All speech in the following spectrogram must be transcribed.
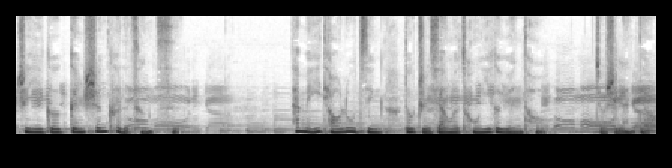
是一个更深刻的层次。它每一条路径都指向了同一个源头，就是蓝调。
